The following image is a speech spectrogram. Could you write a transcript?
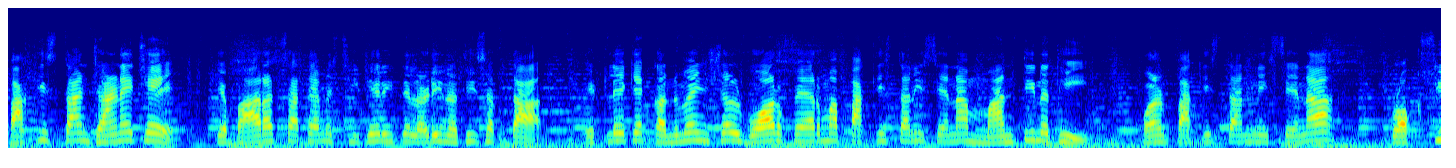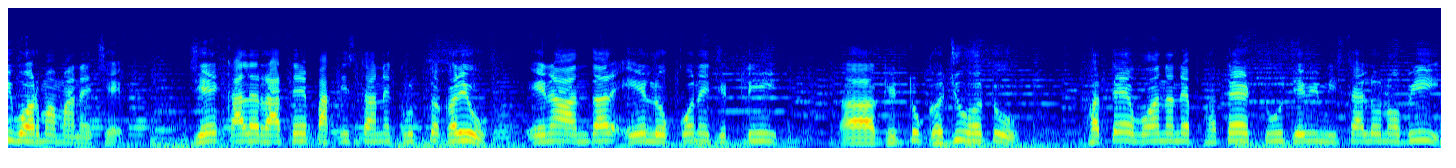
પાકિસ્તાન જાણે છે કે ભારત સાથે અમે સીધે રીતે લડી નથી શકતા. એટલે કે કન્વેન્શનલ વોરફેરમાં પાકિસ્તાની સેના માનતી નથી. પણ પાકિસ્તાનની સેના પ્રોક્સી વોરમાં માને છે. જે કાલે રાતે પાકિસ્તાને કૃત્ય કર્યું, એના અંદર એ લોકોને જેટલી જેટલું ગજુ હતું, ફતેહ વન અને ફતેહ ટુ જેવી મિસાઇલોનો બી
